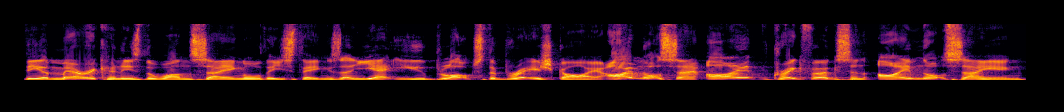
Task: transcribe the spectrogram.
the American is the one saying all these things, and yet you blocked the British guy. I'm not saying I Craig Ferguson, I'm not saying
